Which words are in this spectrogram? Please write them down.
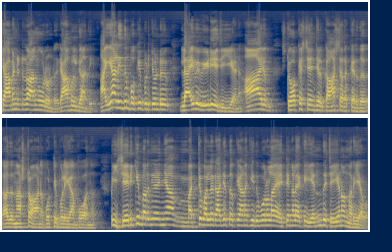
ക്യാബിനറ്റ് റാങ്ക് കൂടെ ഉണ്ട്. രാഹുൽ ഗാന്ധി. അയാൾ ഇതും പൊക്കി പിടിച്ചുകൊണ്ട് ലൈവ് വീഡിയോ ചെയ്യുകയാണ്. ആരും സ്റ്റോക്ക് എക്സ്ചേഞ്ചിൽ കാശ് ഇറക്കരുത്. അത് നഷ്ടമാണ്. പൊട്ടിപ്പൊളിയാൻ പോകുന്നത് അപ്പം ഈ ശരിക്കും പറഞ്ഞു കഴിഞ്ഞാൽ മറ്റു പല രാജ്യത്തൊക്കെ ആണെങ്കിൽ ഇതുപോലുള്ള ഏറ്റങ്ങളെയൊക്കെ എന്ത് ചെയ്യണമെന്നറിയാവോ?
